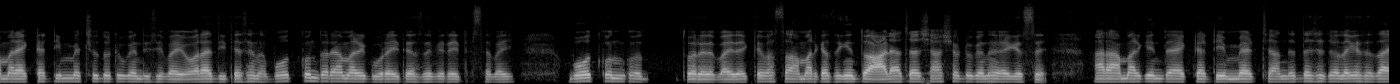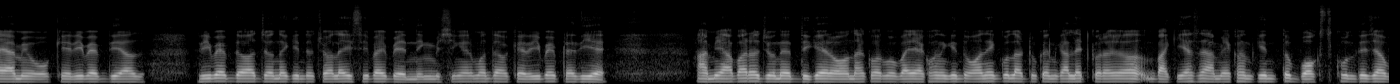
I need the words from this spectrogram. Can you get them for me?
আমার একটা টিমমেট শুধু টোকেন দিছি ভাই, ওরা দিতেছে না বহুতক্ষণ ধরে আমার ঘুরাইতেছে, ফিরাইতেছে ভাই। বহুতক্ষণ ধরে ভাই, দেখতে পাচ্ছ, আমার কাছে কিন্তু আট হাজার সাতশো টোকেন হয়ে গেছে। আর আমার কিন্তু একটা টিমমেট চাঁদের দেশে চলে গেছে, তাই আমি ওকে রিভাইভ দেওয়া রিভাইভ দেওয়ার জন্য কিন্তু চলে এসেছি ভাই বেন্ডিং মেশিনের মধ্যে ওকে রিভাইভটা দিয়ে। আমি আবারও জুনের দিকে রওনা করব ভাই। এখন কিন্তু অনেকগুলা টোকেন কালেক্ট করা বাকি আছে। আমি এখন কিন্তু বক্স খুলতে যাব।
